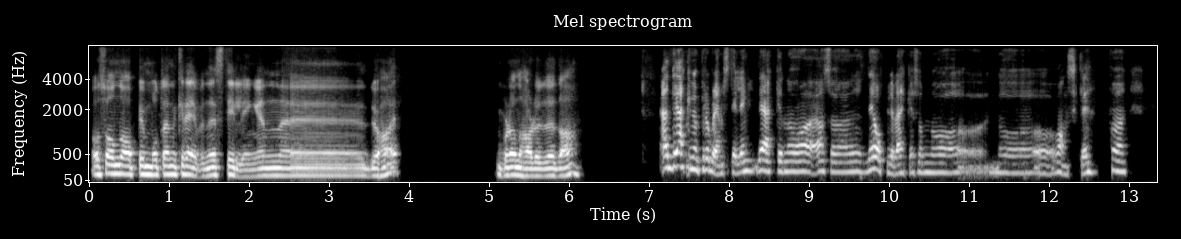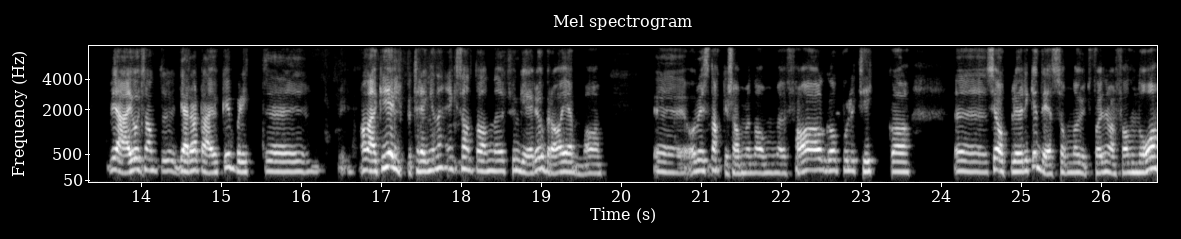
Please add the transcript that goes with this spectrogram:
Og sånn opp imot den krevende stillingen eh, du har, hvordan har du det da? Ja, Det er ikke noe problemstilling. Det, ikke noe, altså, det opplever jeg ikke som noe, noe vanskelig. For vi er jo, ikke sant, Gerhard er jo ikke blitt uh, Han er ikke hjelpetrengende. ikke sant? Han fungerer jo bra hjemme. Og, uh, og vi snakker sammen om fag og politikk. og uh, Så jeg opplever ikke det som noe utfordring, i hvert fall nå.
